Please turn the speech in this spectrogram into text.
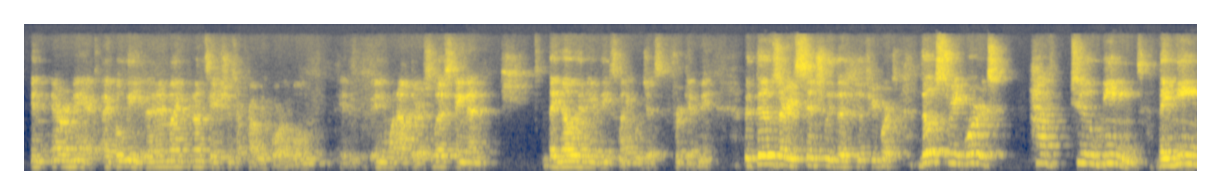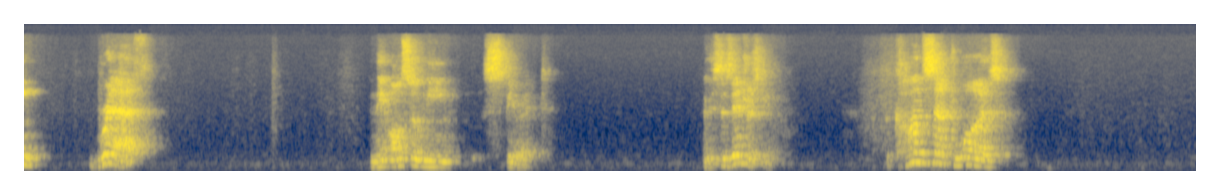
in Aramaic, I believe, and my pronunciations are probably horrible. If anyone out there is listening and they know any of these languages, forgive me. But those are essentially the, the three words. Those three words have two meanings. They mean breath, and they also mean spirit. And this is interesting concept was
